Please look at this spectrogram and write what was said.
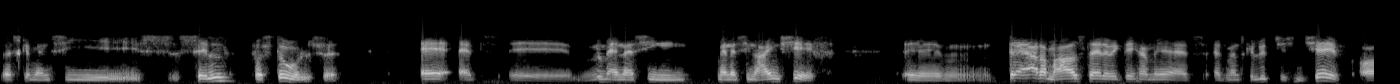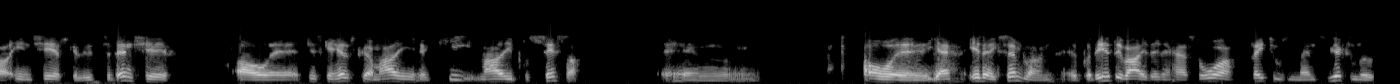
hvad skal man sige, selvforståelse af, at øh, man, er sin, man er sin egen chef. Øh, der er der meget stadigvæk det her med, at, at man skal lytte til sin chef, og en chef skal lytte til den chef, og øh, det skal helst køre meget i hierarki, meget i processer. Øh, og øh, ja, et af eksemplerne øh, på det, det var i den her store 3000 mands virksomhed.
